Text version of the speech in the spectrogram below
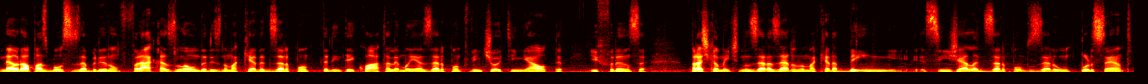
Na Europa, as bolsas abriram fracas, Londres numa queda de 0,34, Alemanha 0,28 em alta e França praticamente no 0 a 0, numa queda bem singela de 0,01%.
